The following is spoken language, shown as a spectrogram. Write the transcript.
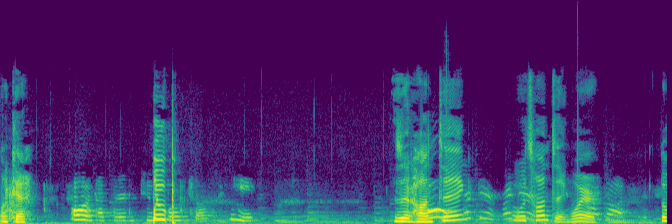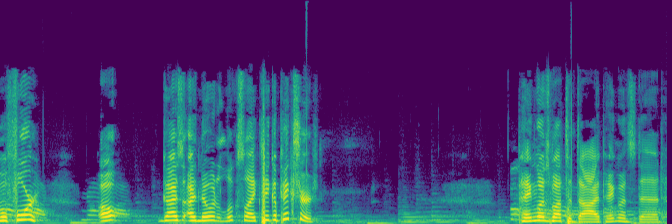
Okay. Oh, I got 32 Boop. pork chops. Hey. Is it Oh, hunting? right there, right Oh, it's hunting. Where? It's not dots. It's Level four. dots. It's not Oh. Guys, I know what it looks like. Take a picture. Oh, Penguin's about to oh, die. Oh, Penguin's dead.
